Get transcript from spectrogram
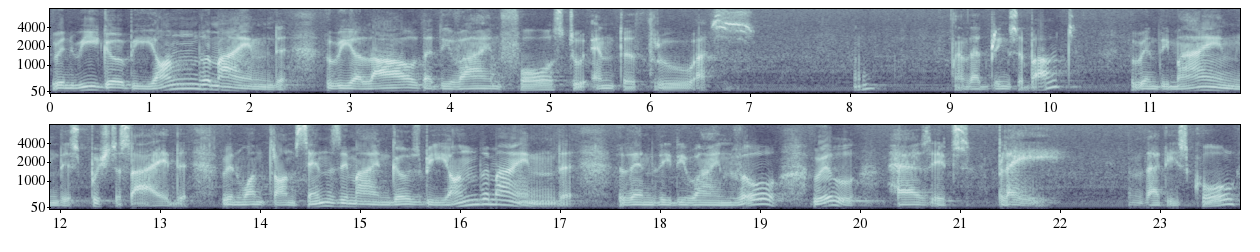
when we go beyond the mind, we allow the divine force to enter through us. Hmm? And that brings about when the mind is pushed aside, when one transcends the mind, goes beyond the mind, then the divine will, will has its play. That is called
